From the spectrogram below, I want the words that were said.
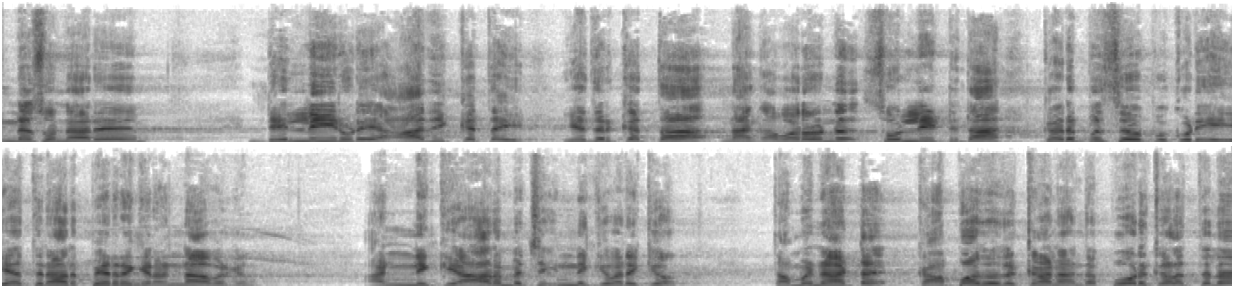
என்ன சொன்னாரு? டெல்லியினுடைய ஆதிக்கத்தை எதிர்க்கத்தான் நாங்கள் வரோன்னு சொல்லிட்டு தான் கருப்பு சிவப்பு கொடியை ஏத்தினார் பேரறிஞர் அண்ணா அவர்கள். அன்னைக்கு ஆரம்பிச்சு இன்னைக்கு வரைக்கும் தமிழ்நாட்டை காப்பாற்றுவதற்கான அந்த போர்க்காலத்தில்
